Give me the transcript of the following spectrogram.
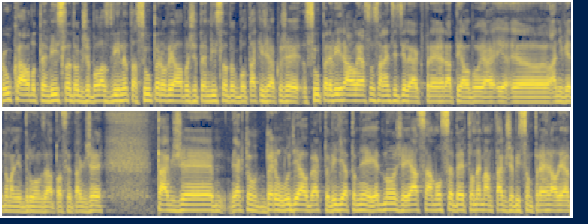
ruka alebo ten výsledok, že bola zdvihnutá súperovi, alebo že ten výsledok bol taký, že akože súper vyhral, ale ja som sa necítil jak prehratý, alebo ja, ja, ja, ani v jednom, ani v druhom zápase, takže Takže, jak to berú ľudia, alebo jak to vidia, to mne je jedno, že ja sám o sebe to nemám tak, že by som prehral. Ja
